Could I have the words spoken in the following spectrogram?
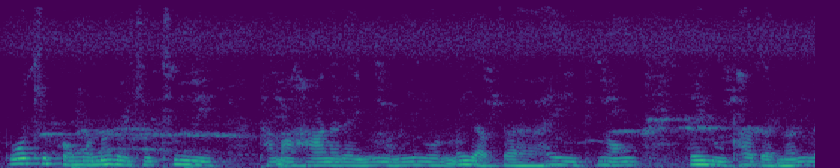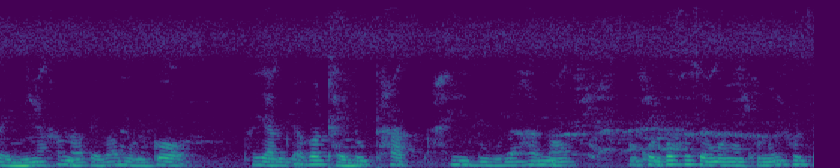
เพราะว่าคลิปของมนมันเป็นคลิปที่ทำอาหารอะไรอย่างเงี้ยอย่างนี้มนไม่อยากจะให้พี่น้องได้ดูภาพแบบนั้นอะไรอย่างนี้นะครับเนาะแต่ว่ามนก็พยายามแล้วก็ถ่ายรูปภาพให้ดูนะคะเนาะบางคนก็เข้าใจมันบางคนไม่เข้าใจ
